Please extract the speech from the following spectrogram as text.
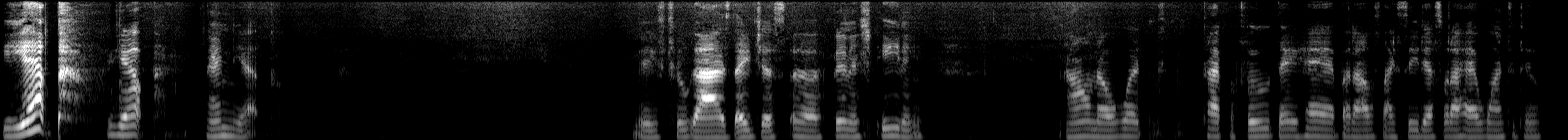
Yep, yep, and yep. These two guys, they just uh, finished eating. I don't know what type of food they had, but I was like, see, that's what I had wanted to do.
